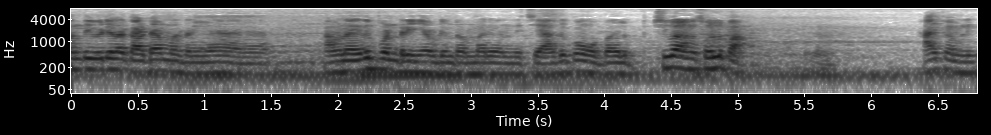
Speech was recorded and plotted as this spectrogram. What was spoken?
வந்து வீடியோல காட்ட மாட்டீங்க அவனை இது பண்றீங்க அப்படின்ற மாதிரி வந்துச்சு. அதுக்கும் உங்க பதில். சிவா அங்க சொல்லுப்பா. ஹாய் ஃபேமிலி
